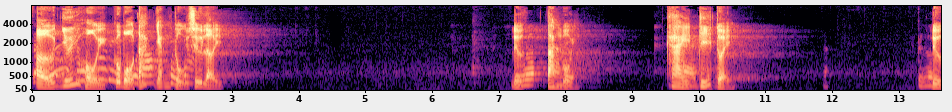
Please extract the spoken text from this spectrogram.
Ở dưới hội của bồ tát văn thù sư lợi được tam muội. Khai trí tuệ. Được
